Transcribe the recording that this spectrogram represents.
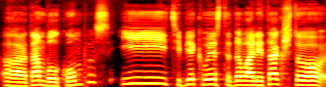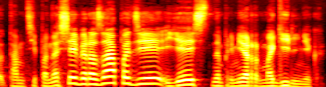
А, там был компас, и тебе квесты давали так, что там типа на северо-западе есть, например, могильник.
